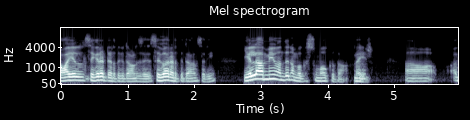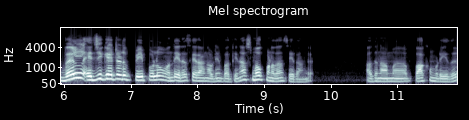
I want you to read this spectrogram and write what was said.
royal cigarette எடுத்துக்கிட்டாலும் சரி, சிகார் எடுத்துக்கிட்டாலும் சரி, எல்லாமே வந்து நமக்கு ஸ்மோக் தான். ரைட்? வெல் எஜுகேட்டட் பீப்பிளும் வந்து என்ன செய்றாங்க அப்படின்னு பார்த்தீங்கன்னா, ஸ்மோக் பண்ண தான் செய்றாங்க. அது நாம பார்க்க முடியுது.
